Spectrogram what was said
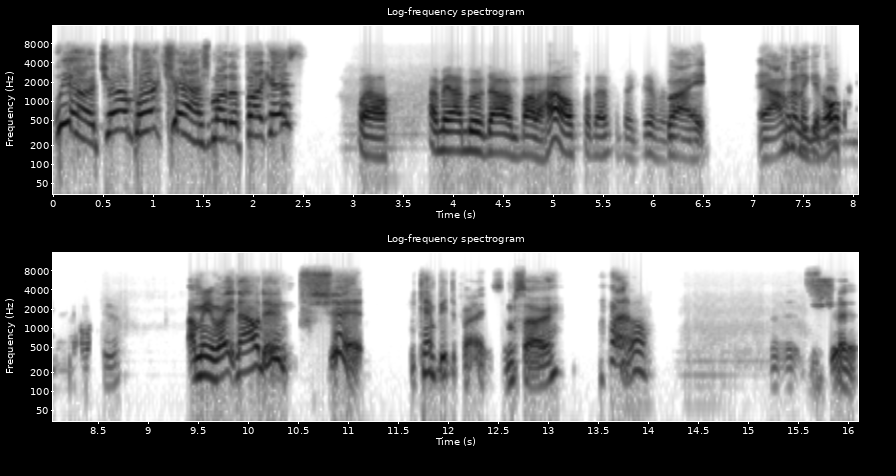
We are trailer park trash, motherfuckers. Well, I mean, I moved out and bought a house, but that's a big difference. Right. Yeah, I'm gonna get get that. older, you know what to do. I mean, right now, dude, shit. You can't beat the price. I'm sorry. No. Shit.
